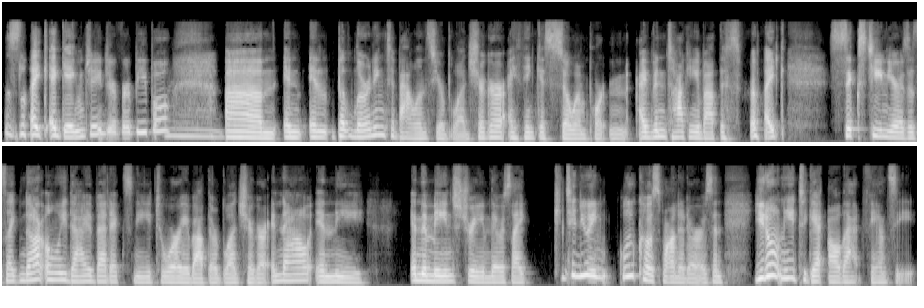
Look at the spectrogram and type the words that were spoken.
is like a game changer for people. Mm, Um, and and but learning to balance your blood sugar, I think is so important. I've been talking about this for like 16 years. It's like not only diabetics need to worry about their blood sugar, and now in the in the mainstream, there's like continuing glucose monitors. And you don't need to get all that fancy.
